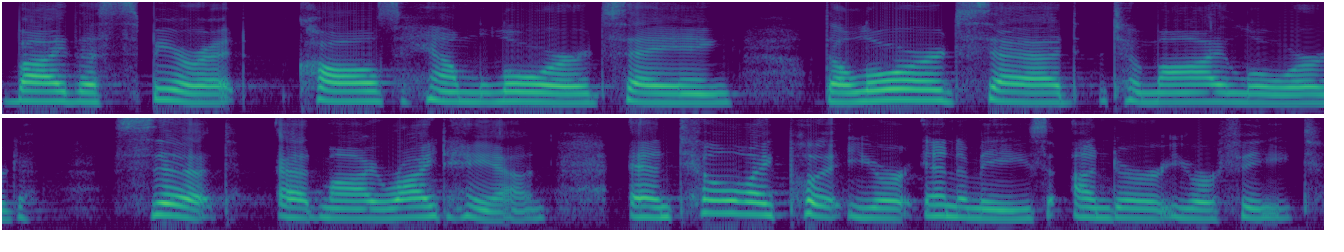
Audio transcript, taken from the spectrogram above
by the Spirit, calls him Lord, saying, The Lord said to my Lord, Sit at my right hand until I put your enemies under your feet?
